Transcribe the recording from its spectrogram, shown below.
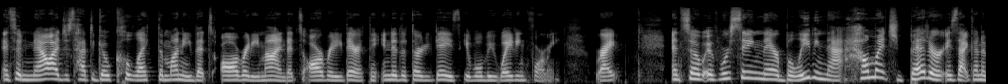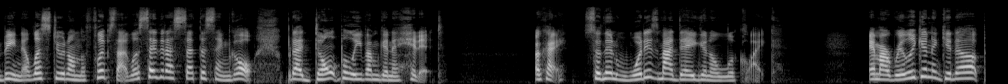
And so now I just have to go collect the money that's already mine, that's already there. At the end of the 30 days, it will be waiting for me, right? And so if we're sitting there believing that, how much better is that going to be? Now let's do it on the flip side. Let's say that I set the same goal, but I don't believe I'm going to hit it. Okay, so then what is my day going to look like? Am I really going to get up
